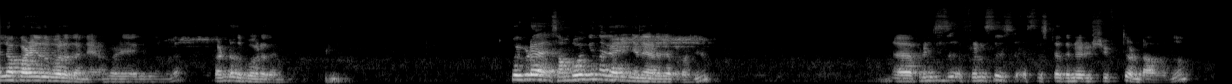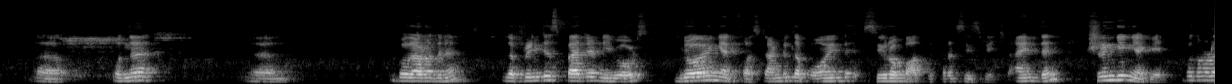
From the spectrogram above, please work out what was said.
എല്ലാം പഴയതുപോലെ തന്നെയാണ്. പഴയ ഇതിൽ നമ്മൾ കണ്ടതുപോലെ തന്നെ. അപ്പോൾ ഇവിടെ സംഭവിക്കുന്ന കാര്യം ഞാൻ നേരത്തെ പറഞ്ഞു. ഫ്രിൻസ് ഫ്രിൻസ് സിസ്റ്റത്തിന്റെ ഒരു ഷിഫ്റ്റ് ഉണ്ടാകുന്നു ഒന്ന് ഇപ്പോൾ ഉദാഹരണത്തിന് the fringes pattern evolves growing at first until the point zero path difference is reach and then shrinking again അപ്പോൾ നമ്മൾ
